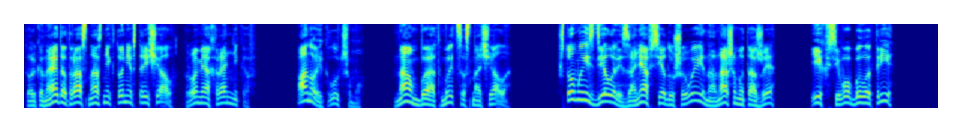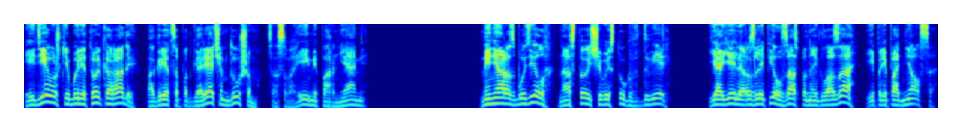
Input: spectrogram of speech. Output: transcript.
Только на этот раз нас никто не встречал, кроме охранников. Оно и к лучшему. Нам бы отмыться сначала. Что мы и сделали, заняв все душевые на нашем этаже. Их всего было три. И девушки были только рады погреться под горячим душем со своими парнями. Меня разбудил настойчивый стук в дверь. Я еле разлепил заспанные глаза и приподнялся.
